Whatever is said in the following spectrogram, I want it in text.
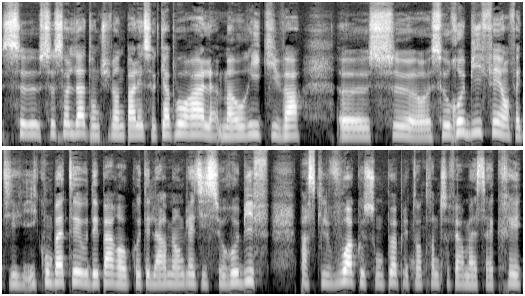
ce, soldat dont tu viens de parler, ce caporal maori qui va euh, se, euh, se rebiffer, en fait, il, combattait au départ aux côtés de l'armée anglaise, il se rebiffe parce qu'il voit que son peuple est en train de se faire massacrer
